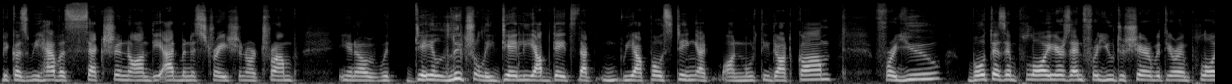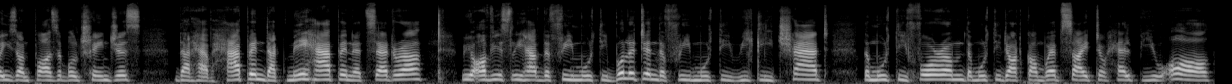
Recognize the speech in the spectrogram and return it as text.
because we have a section on the administration or Trump, you know, with daily, literally daily updates that we are posting at on Murthy.com for you both as employers and for you to share with your employees on possible changes that have happened, that may happen, etc. We obviously have the Free Murthy Bulletin, the Free Murthy Weekly Chat, the Murthy Forum, the Murthy.com website to help you all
